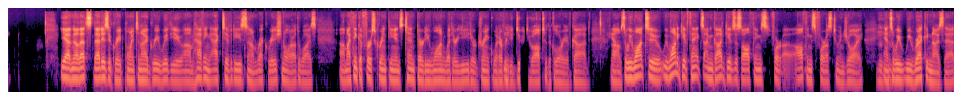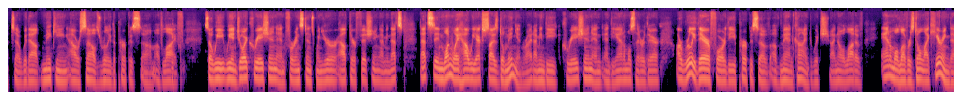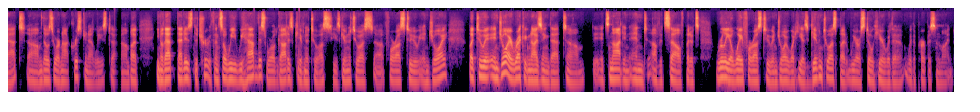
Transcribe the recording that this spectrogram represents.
Yeah no that's that is a great point and i agree with you. Um, having activities um, recreational or otherwise um, I think of First Corinthians ten thirty one, whether you eat or drink, whatever mm-hmm. you do, do all to the glory of God. Yeah. Um, so we want to we want to give thanks. I mean, God gives us all things for uh, all things for us to enjoy, mm-hmm. and so we we recognize that uh, without making ourselves really the purpose um, of life. So we we enjoy creation, and for instance, when you're out there fishing, I mean that's that's in one way how we exercise dominion, right? I mean the creation and and the animals that are there are really there for the purpose of of mankind, which I know a lot of animal lovers don't like hearing that um, those who are not christian at least um, but you know that that is the truth. And so we we have this world. God has given it to us. He's given it to us uh, for us to enjoy but to enjoy recognizing that um, it's not an end of itself but it's really a way for us to enjoy what he has given to us but we are still here with a with a purpose in mind.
